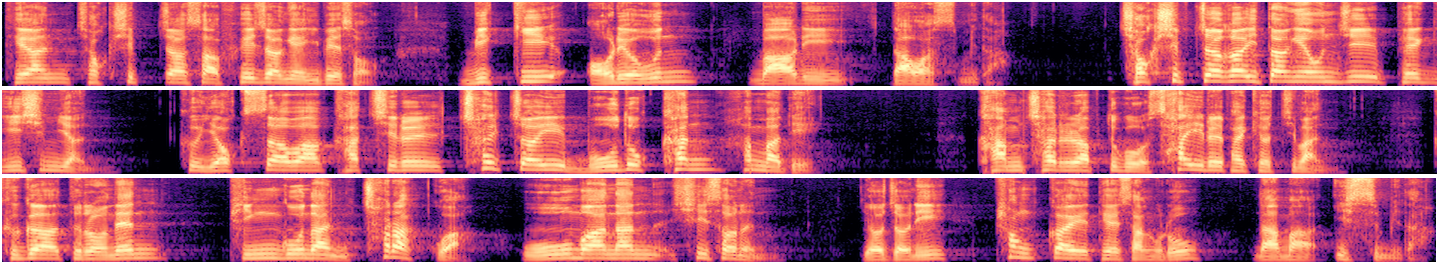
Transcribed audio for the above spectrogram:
대한적십자사 회장의 입에서 믿기 어려운 말이 나왔습니다. 적십자가 이 땅에 온 지 120년 그 역사와 가치를 철저히 모독한 한마디. 감찰을 앞두고 사의를 밝혔지만 그가 드러낸 빈곤한 철학과 오만한 시선은 여전히 평가의 대상으로 남아 있습니다.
